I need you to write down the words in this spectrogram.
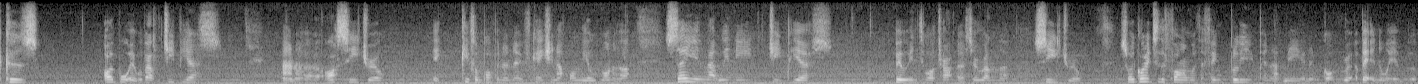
because I bought it without the GPS and uh, our seed drill it keeps on popping a notification up on the old monitor saying that we need GPS built into our tractor to run the seed drill so I got it to the farm with the thing bleeping at me and it got a bit annoying but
